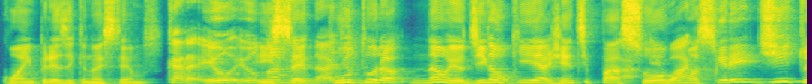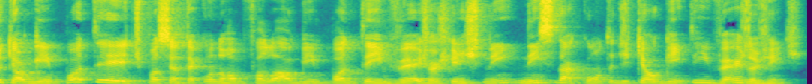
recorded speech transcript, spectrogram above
com a empresa que nós temos. Cara, eu, eu Isso na verdade. é cultural. eu Não, eu digo Então, que a gente passou eu algumas acredito que alguém pode ter. Tipo assim, até quando o Rob falou, alguém pode ter inveja. Acho que a gente nem, nem se dá conta de que alguém tem inveja da gente.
